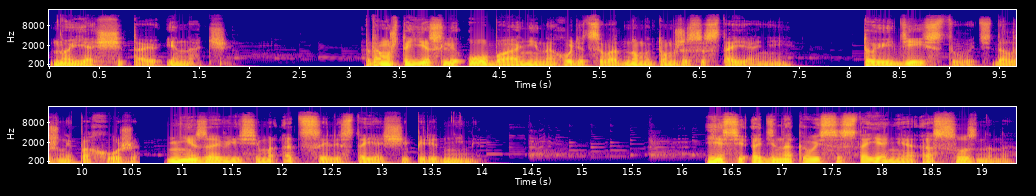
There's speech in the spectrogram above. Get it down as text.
Но я считаю иначе. Потому что если оба они находятся в одном и том же состоянии, то и действовать должны похоже, независимо от цели, стоящей перед ними. Если одинаковость состояния осознанна,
